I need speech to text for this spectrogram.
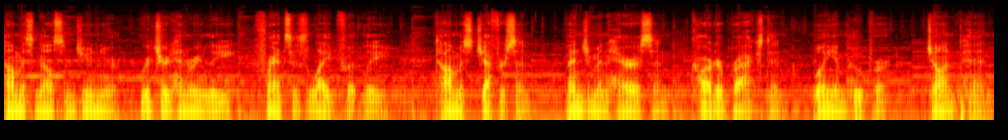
Thomas Nelson Jr., Richard Henry Lee, Francis Lightfoot Lee, Thomas Jefferson, Benjamin Harrison, Carter Braxton, William Hooper, John Penn,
